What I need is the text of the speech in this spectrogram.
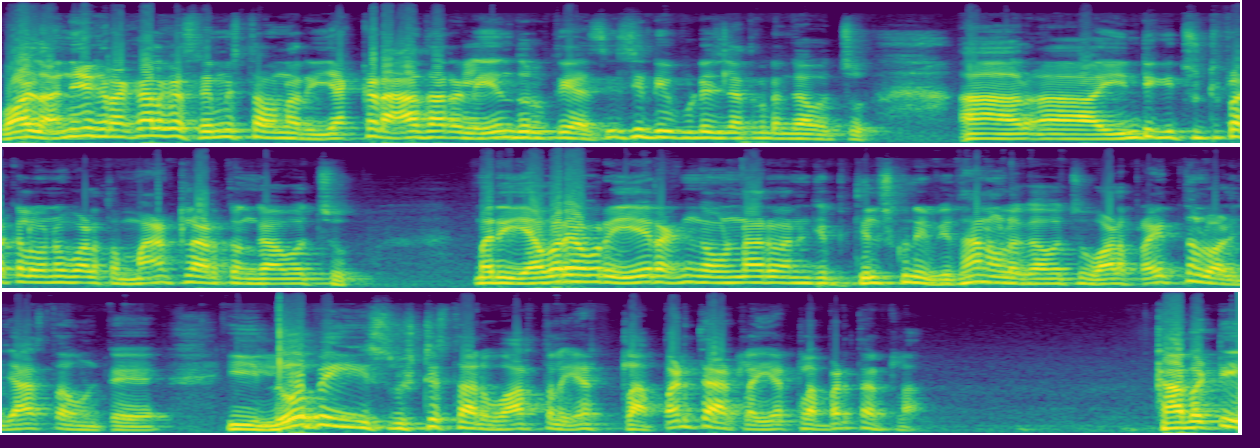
వాళ్ళు అనేక రకాలుగా శ్రమిస్తూ ఉన్నారు. ఎక్కడ ఆధారాలు ఏం దొరుకుతాయి? ఆ సీసీటీవీ ఫుటేజ్లు ఎతకడం కావచ్చు. ఇంటికి చుట్టుపక్కల ఉన్న వాళ్ళతో మాట్లాడటం కావచ్చు. మరి ఎవరెవరు ఏ రకంగా ఉన్నారు అని చెప్పి తెలుసుకునే విధానంలో కావచ్చు వాళ్ళ ప్రయత్నాలు వాళ్ళు చేస్తూ ఉంటే ఈ లోపే ఈ సృష్టిస్తారు వార్తలు ఎట్లా పడితే అట్లా ఎట్లా పడితే అట్లా. కాబట్టి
